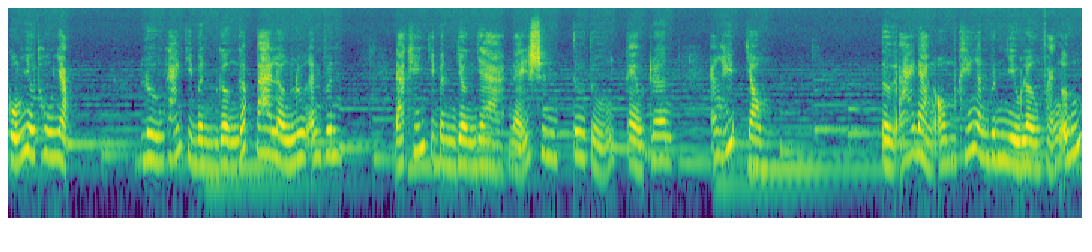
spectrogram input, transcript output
cũng như thu nhập. Lương tháng chị bình gần gấp 3 lần lương anh vinh, đã khiến chị bình dần già, nảy sinh tư tưởng kèo trên, ăn hiếp chồng. Từ ái đàn ông khiến anh vinh nhiều lần phản ứng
